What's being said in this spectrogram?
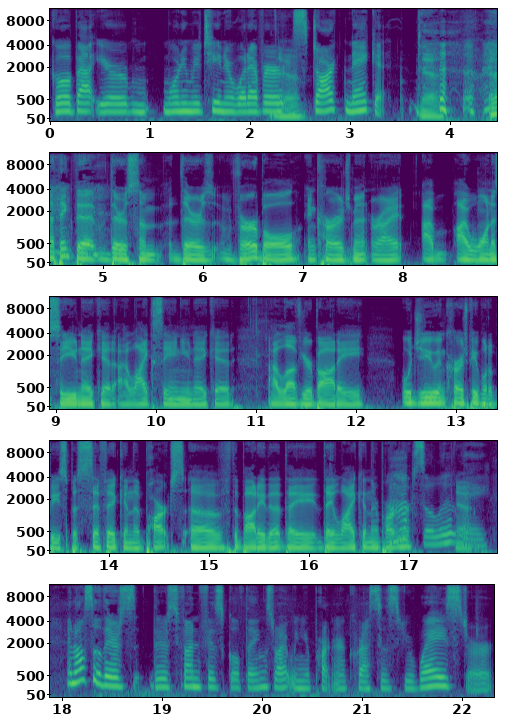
go about your morning routine or whatever Yeah. stark naked. yeah and i think that there's some there's verbal encouragement right i i want to see you naked i like seeing you naked i love your body would you encourage people to be specific in the parts of the body that they they like in their partner Absolutely. And also there's there's fun physical things, right? When your partner caresses your waist or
